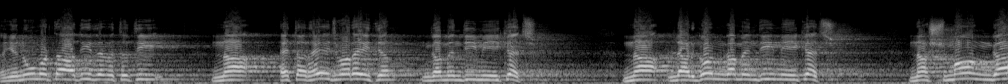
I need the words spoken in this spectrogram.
në një numër të haditheve të tij na e tërheq vërejtjen nga mendimi i keq. Na largon nga mendimi i keq. Na shmang nga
